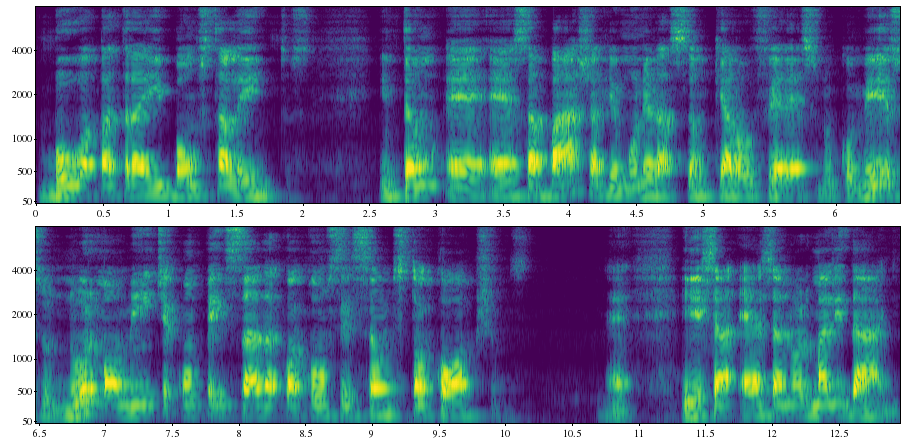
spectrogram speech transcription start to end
boa para atrair bons talentos. Então, é, essa baixa remuneração que ela oferece no começo, normalmente é compensada com a concessão de stock options. Né? Essa, essa é a normalidade.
